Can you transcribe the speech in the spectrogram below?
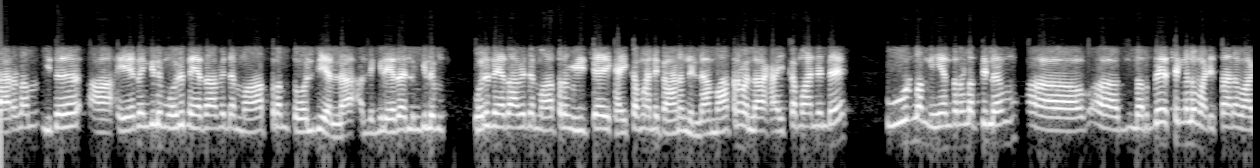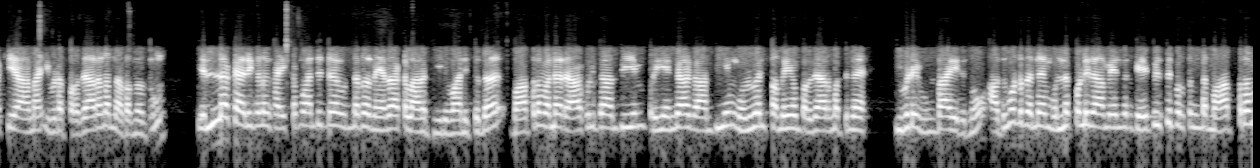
കാരണം ഇത് ഏതെങ്കിലും ഒരു നേതാവിന്റെ മാത്രം തോൽവിയല്ല അല്ലെങ്കിൽ ഏതെങ്കിലും ഒരു നേതാവിന്റെ മാത്രം വീഴ്ചയായി ഹൈക്കമാൻഡ് കാണുന്നില്ല. മാത്രമല്ല ഹൈക്കമാൻഡിന്റെ പൂർണ നിയന്ത്രണത്തിലും നിർദ്ദേശങ്ങളും അടിസ്ഥാനമാക്കിയാണ് ഇവിടെ പ്രചാരണം നടന്നതും. എല്ലാ കാര്യങ്ങളും ഹൈക്കമാൻഡിന്റെ ഉന്നത നേതാക്കളാണ് തീരുമാനിച്ചത്. മാത്രമല്ല രാഹുൽ ഗാന്ധിയും പ്രിയങ്ക ഗാന്ധിയും മുഴുവൻ സമയവും പ്രചാരണത്തിന് ഇവിടെ ഉണ്ടായിരുന്നു. അതുകൊണ്ട് തന്നെ Mullappally Ramachandran K P C president മാത്രം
